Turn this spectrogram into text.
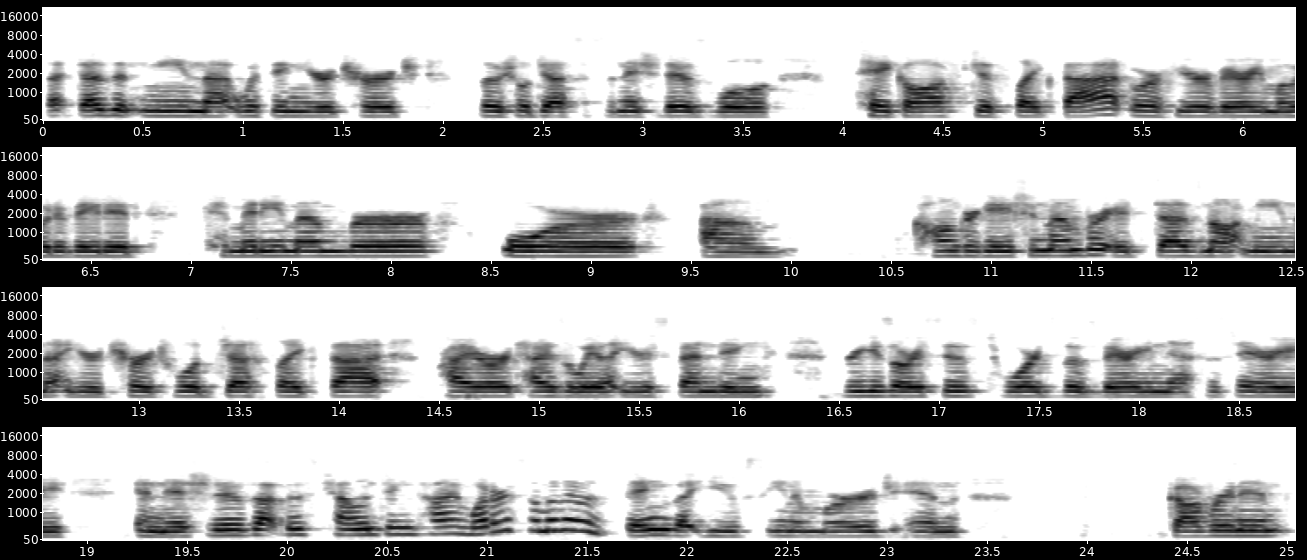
that doesn't mean that within your church, social justice initiatives will take off just like that. Or if you're a very motivated committee member or um, congregation member, it does not mean that your church will just like that prioritize the way that you're spending resources towards those very necessary initiatives at this challenging time. What are some of those things that you've seen emerge in governance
